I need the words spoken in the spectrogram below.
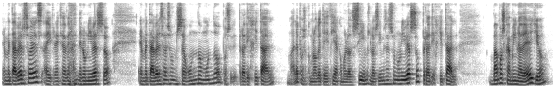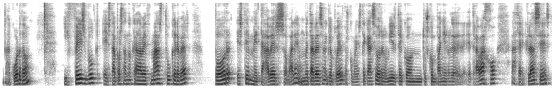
El metaverso es, a diferencia del universo, el metaverso es un segundo mundo, pues, pero digital, ¿vale? Pues como lo que te decía, como los Sims, los Sims es un universo, pero digital. Vamos camino de ello, ¿de acuerdo? Y Facebook está apostando cada vez más, Zuckerberg, por este metaverso, ¿vale? Un metaverso en el que puedes, pues como en este caso, reunirte con tus compañeros de trabajo, hacer clases,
